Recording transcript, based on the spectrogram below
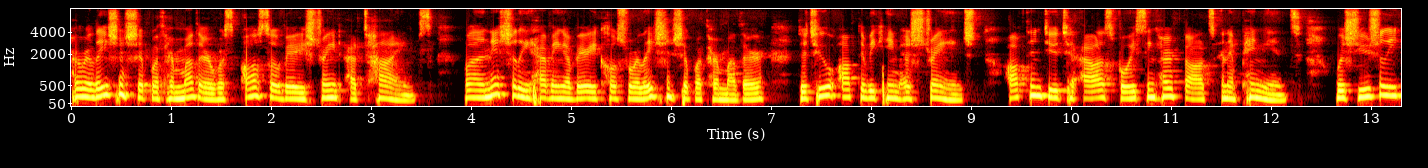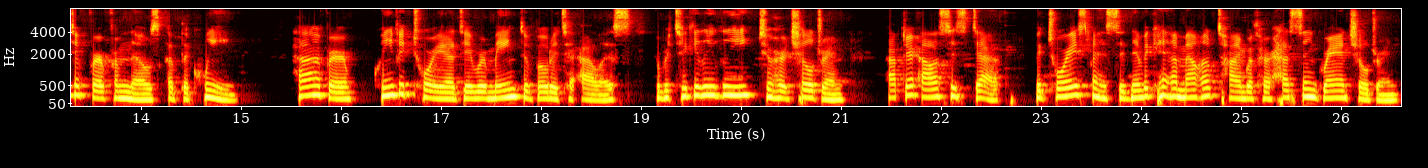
Her relationship with her mother was also very strained at times. While initially having a very close relationship with her mother, the two often became estranged, often due to Alice voicing her thoughts and opinions, which usually differ from those of the Queen. However, Queen Victoria did remain devoted to Alice, and particularly to her children. After Alice's death, Victoria spent a significant amount of time with her Hessen grandchildren,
